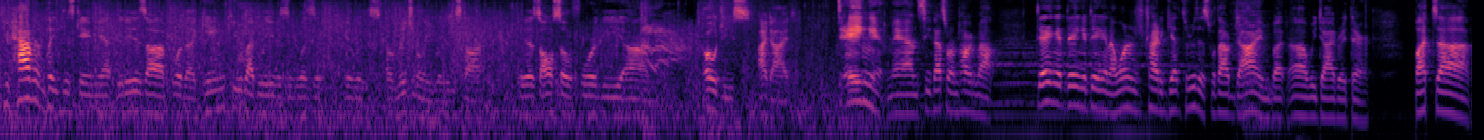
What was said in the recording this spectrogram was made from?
If you haven't played this game yet, it is uh, for the GameCube, I believe, is it was it, it was originally released on. It is also for the. Um, oh jeez, I died. Dang it, man. See, that's what I'm talking about. Dang it, dang it, dang it. I wanted to try to get through this without dying, but uh, we died right there. But uh,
